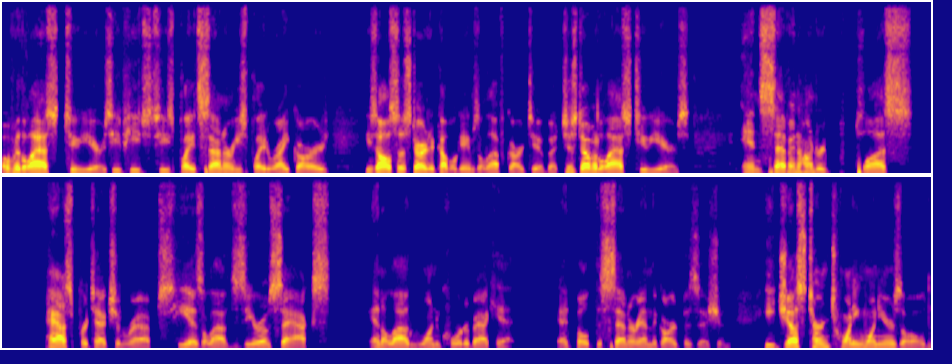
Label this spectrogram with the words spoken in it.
over the last two years, he, he's he's played center, he's played right guard, he's also started a couple games of left guard too. But just over the last two years, in 700 plus pass protection reps, he has allowed zero sacks and allowed one quarterback hit at both the center and the guard position. He just turned 21 years old.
